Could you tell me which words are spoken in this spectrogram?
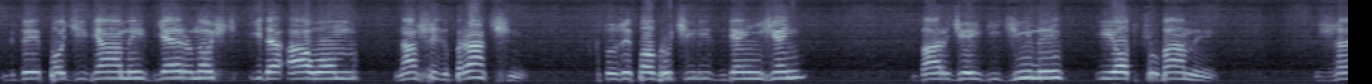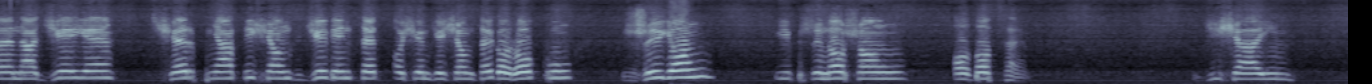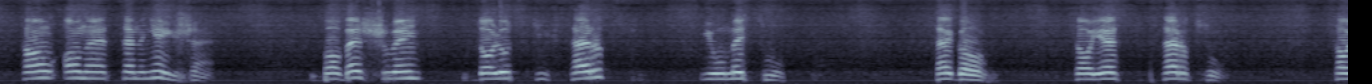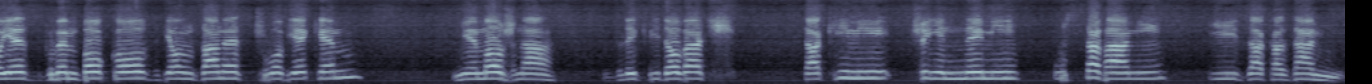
gdy podziwiamy wierność ideałom naszych braci, którzy powrócili z więzień, bardziej widzimy i odczuwamy, że nadzieje z sierpnia 1980 roku żyją i przynoszą owoce. Dzisiaj są one cenniejsze, bo weszły do ludzkich serc i umysłów. Tego, co jest w sercu, co jest głęboko związane z człowiekiem, nie można zlikwidować takimi czy innymi ustawami i zakazami.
